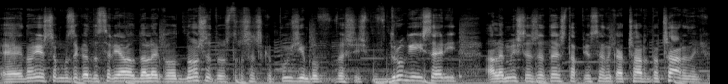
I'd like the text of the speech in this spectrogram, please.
E, No jeszcze muzyka do serialu daleko odnoszę, to już troszeczkę później, bo weszliśmy w drugiej serii, ale myślę, że też ta piosenka Czarno-Czarnych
